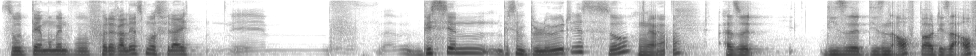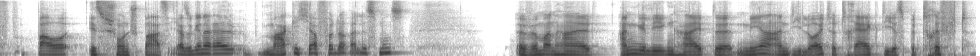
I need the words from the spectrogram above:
so der Moment, wo Föderalismus vielleicht ein äh, bisschen, bisschen blöd ist. So. Ja. ja. Also diese, diesen Aufbau, dieser Aufbau ist schon spaßig. Also generell mag ich ja Föderalismus. Äh, wenn man halt Angelegenheiten näher an die Leute trägt, die es betrifft,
